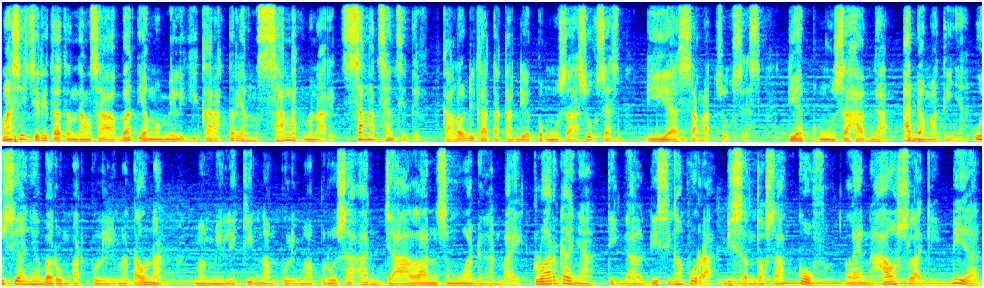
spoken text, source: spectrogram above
Masih cerita tentang sahabat yang memiliki karakter yang sangat menarik, sangat sensitif. Kalau dikatakan dia pengusaha sukses, dia sangat sukses. Dia pengusaha nggak ada matinya. Usianya baru 45 tahunan, memiliki 65 perusahaan jalan semua dengan baik. Keluarganya tinggal di Singapura, di Sentosa Cove, Land House lagi. Dia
